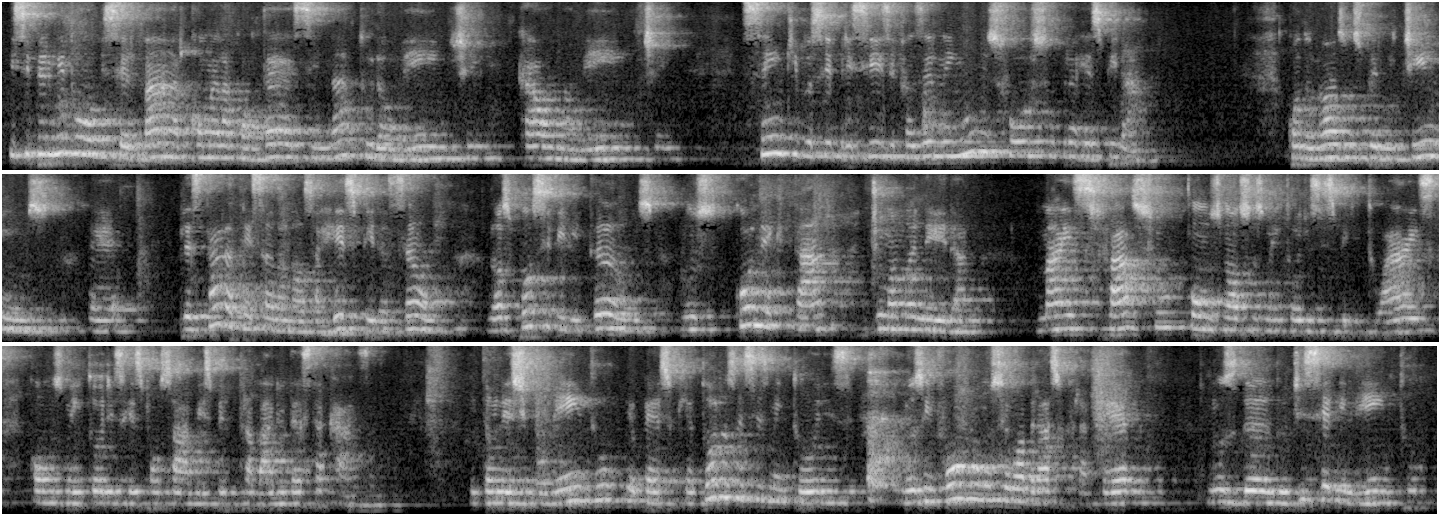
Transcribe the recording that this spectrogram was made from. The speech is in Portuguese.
e se permitam observar como ela acontece naturalmente, calmamente, sem que você precise fazer nenhum esforço para respirar. Quando nós nos permitimos é, prestar atenção na nossa respiração, nós possibilitamos nos conectar de uma maneira mais fácil com os nossos mentores espirituais, com os mentores responsáveis pelo trabalho desta casa. Então, neste momento, eu peço que a todos esses mentores nos envolvam no seu abraço fraterno, nos dando discernimento,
